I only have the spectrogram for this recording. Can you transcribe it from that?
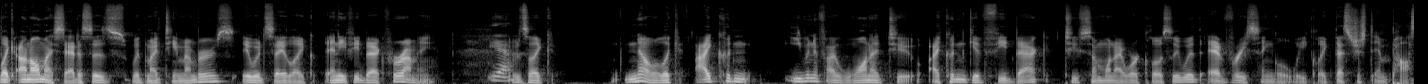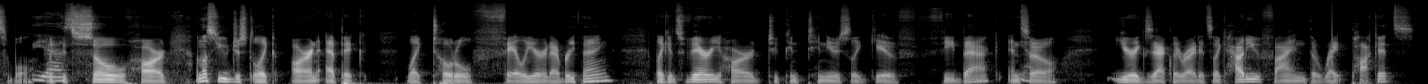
like on all my statuses with my team members, it would say like any feedback for Rami. Yeah. It was like, no, like I couldn't even if I wanted to, I couldn't give feedback to someone I work closely with every single week. Like that's just impossible. Yes. Like it's so hard unless you just like are an epic like total failure at everything. Like it's very hard to continuously give feedback. And yeah. so you're exactly right. It's like, how do you find the right pockets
